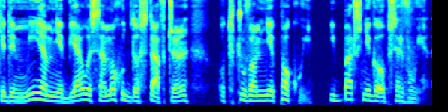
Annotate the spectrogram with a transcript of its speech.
kiedy mija mnie biały samochód dostawczy, odczuwam niepokój i bacznie go obserwuję.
